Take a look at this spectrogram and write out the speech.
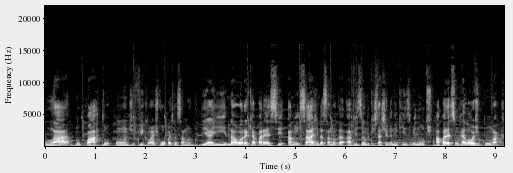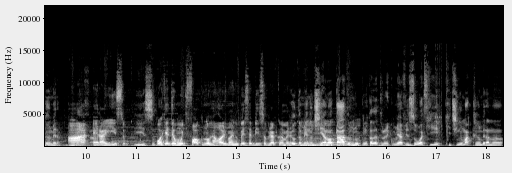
lá no quarto onde ficam as roupas da Samantha. E aí, na hora que aparece a mensagem da Samantha avisando que está chegando em 15 minutos, aparece um relógio com uma câmera. Ah, era isso? Isso. Porque deu muito foco no relógio, mas não percebi sobre a câmera. Eu também não tinha notado. Meu ponto eletrônico me avisou aqui que tinha uma câmera na-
